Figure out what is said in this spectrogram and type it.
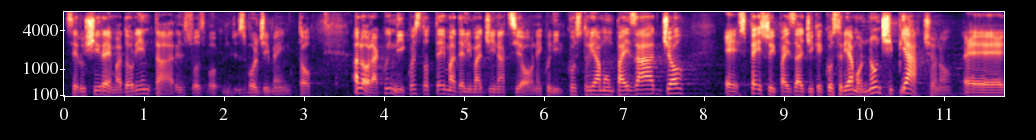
se riusciremo ad orientare il suo svolgimento. Allora, quindi questo tema dell'immaginazione, quindi costruiamo un paesaggio e spesso i paesaggi che costruiamo non ci piacciono. Eh,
